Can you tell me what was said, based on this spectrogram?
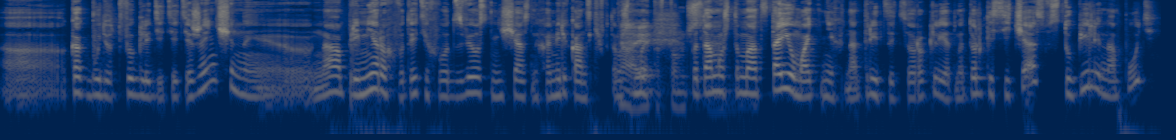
а, как будут выглядеть эти женщины э, на примерах вот этих вот звезд несчастных американских, потому, да, что, мы, потому что мы отстаем от них на 30-40 лет. Мы только сейчас вступили на путь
